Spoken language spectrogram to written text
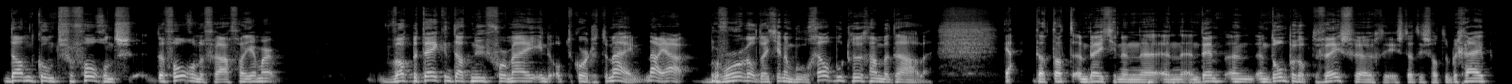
dan komt vervolgens de volgende vraag van... ja, maar wat betekent dat nu voor mij in de, op de korte termijn? Nou ja, bijvoorbeeld dat je een boel geld moet terug gaan betalen. Ja, dat dat een beetje een, een, een, demp, een, een domper op de feestvreugde is, dat is wat te begrijpen.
